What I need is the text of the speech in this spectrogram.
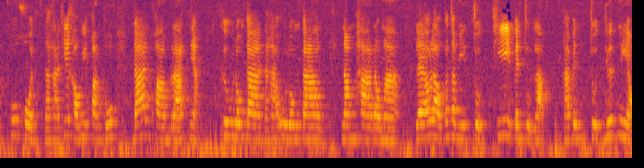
ำผู้คนนะคะที่เขามีความทุกข์ด้านความรักเนี่ยคืออุดมการนะคะอุดมการนำพาเรามา แล้วเราก็จะมีจุดที่เป็นจุดหลักนะคะเป็นจุดยึดเหนี่ยว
